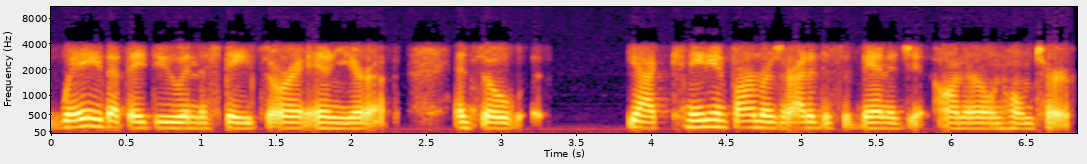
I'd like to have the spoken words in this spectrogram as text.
way that they do in the States or in Europe. And so, yeah, Canadian farmers are at a disadvantage on their own home turf.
